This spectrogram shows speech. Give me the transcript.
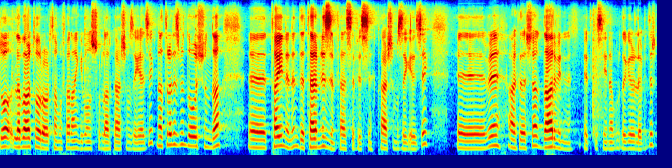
Do laboratuvar ortamı falan gibi unsurlar karşımıza gelecek. Naturalizmin doğuşunda e, Taine'nin determinizm felsefesi karşımıza gelecek. E, ve arkadaşlar Darwin'in etkisi yine burada görülebilir.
